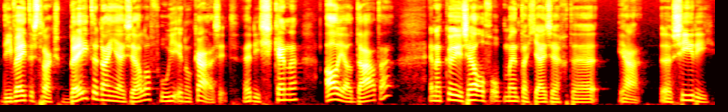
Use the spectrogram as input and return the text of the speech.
die weten straks beter dan jijzelf hoe je in elkaar zit. Hè, die scannen al jouw data. En dan kun je zelf op het moment dat jij zegt... eh, ja, eh, Siri,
